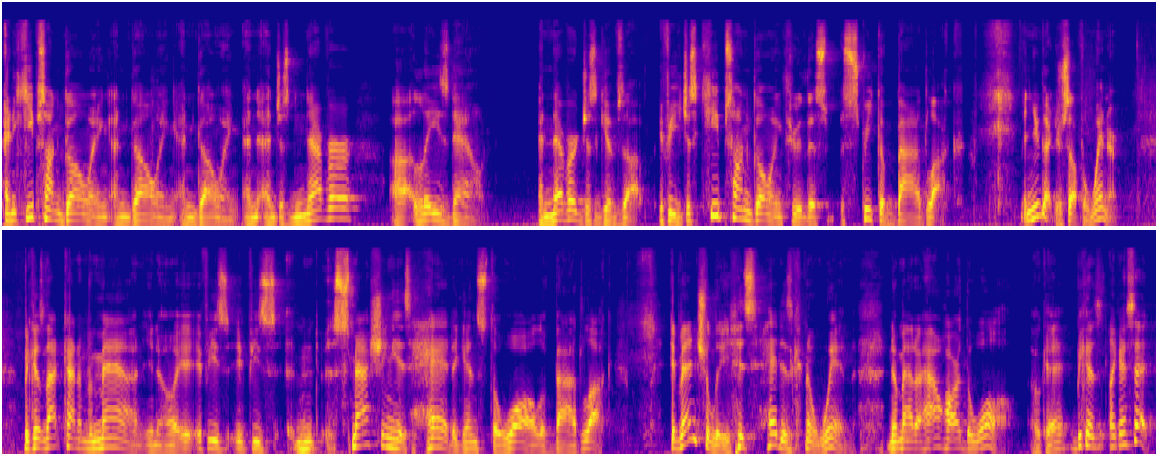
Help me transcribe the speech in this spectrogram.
and he keeps on going and going and going and, and just never uh, lays down and never just gives up, if he just keeps on going through this streak of bad luck, then you got yourself a winner. Because that kind of a man, you know, if he's if he's smashing his head against the wall of bad luck, eventually his head is going to win, no matter how hard the wall. Okay, because like I said,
